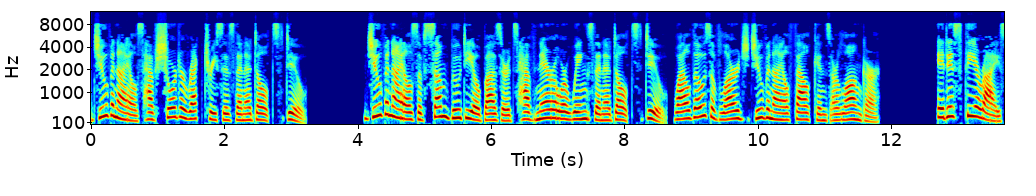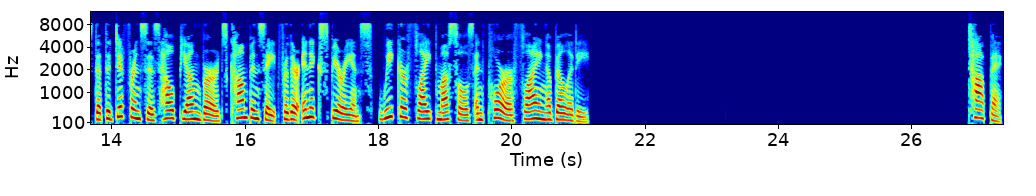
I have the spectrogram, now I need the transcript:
juveniles have shorter rectrices than adults do. Juveniles of some buteo buzzards have narrower wings than adults do, while those of large juvenile falcons are longer. It is theorized that the differences help young birds compensate for their inexperience, weaker flight muscles and poorer flying ability. Topic.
